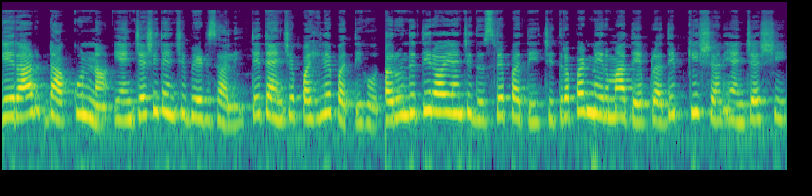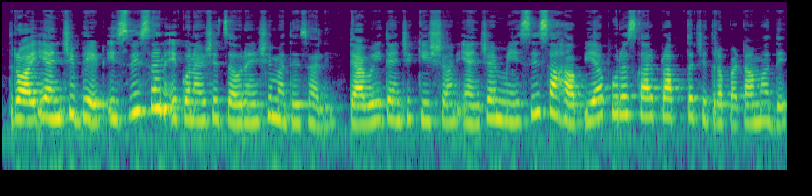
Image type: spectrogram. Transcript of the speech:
गेराड डाकुन्ना यांच्याशी त्यांची भेट झाली. ते त्यांचे पहिले पती होत. अरुंधती रॉय यांचे दुसरे पती चित्रपट निर्माते प्रदीप किशन यांच्याशी रॉय यांची भेट इसवी सन एकोणीसशे चौऱ्याऐंशी मध्ये झाली. त्यावेळी त्यांची किशन यांच्या मेसी साहब या पुरस्कार प्राप्त चित्रपटामध्ये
